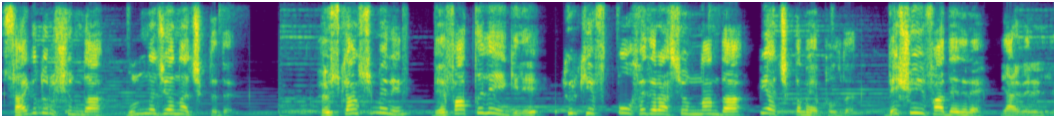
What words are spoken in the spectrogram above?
saygı duruşunda bulunacağını açıkladı. Özkan Sümer'in vefatıyla ilgili Türkiye Futbol Federasyonu'ndan da bir açıklama yapıldı ve şu ifadelere yer verildi.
